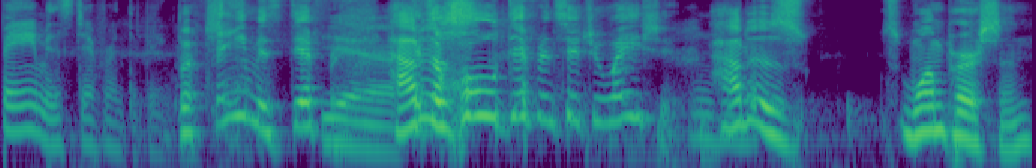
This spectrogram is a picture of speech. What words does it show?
fame is different than being. But fame is different. Yeah. How it's does a whole different situation. Mm-hmm. how does one person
